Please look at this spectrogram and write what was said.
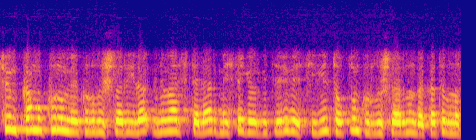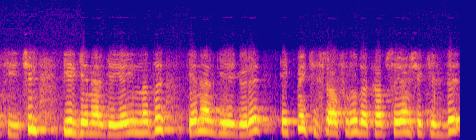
tüm kamu kurum ve kuruluşlarıyla üniversiteler, meslek örgütleri ve sivil toplum kuruluşlarının da katılması için bir genelge yayınladı. Genelgeye göre ekmek israfını da kapsayan şekilde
